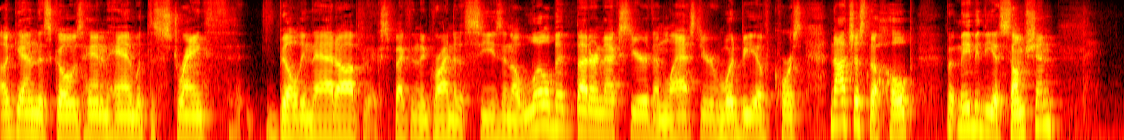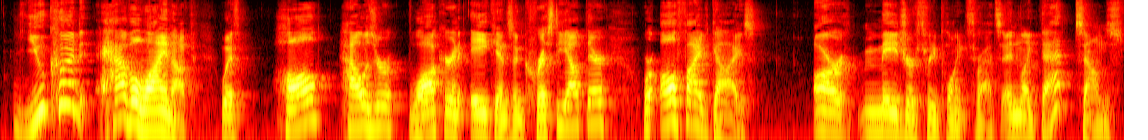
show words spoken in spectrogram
again, this goes hand in hand with the strength, building that up, expecting the grind of the season a little bit better next year than last year would be, of course, not just the hope, but maybe the assumption you could have a lineup with Hall, Hauser, Walker, and Akins and Christie out there where all five guys are major three point threats. And like that sounds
